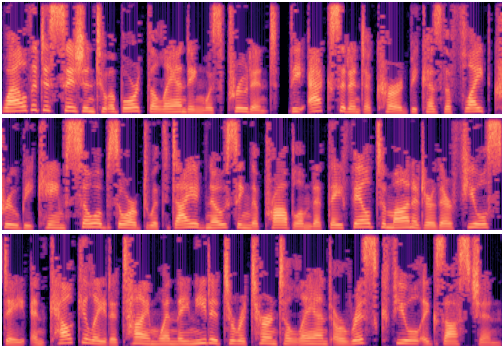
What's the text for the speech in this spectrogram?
While the decision to abort the landing was prudent, the accident occurred because the flight crew became so absorbed with diagnosing the problem that they failed to monitor their fuel state and calculate a time when they needed to return to land or risk fuel exhaustion.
